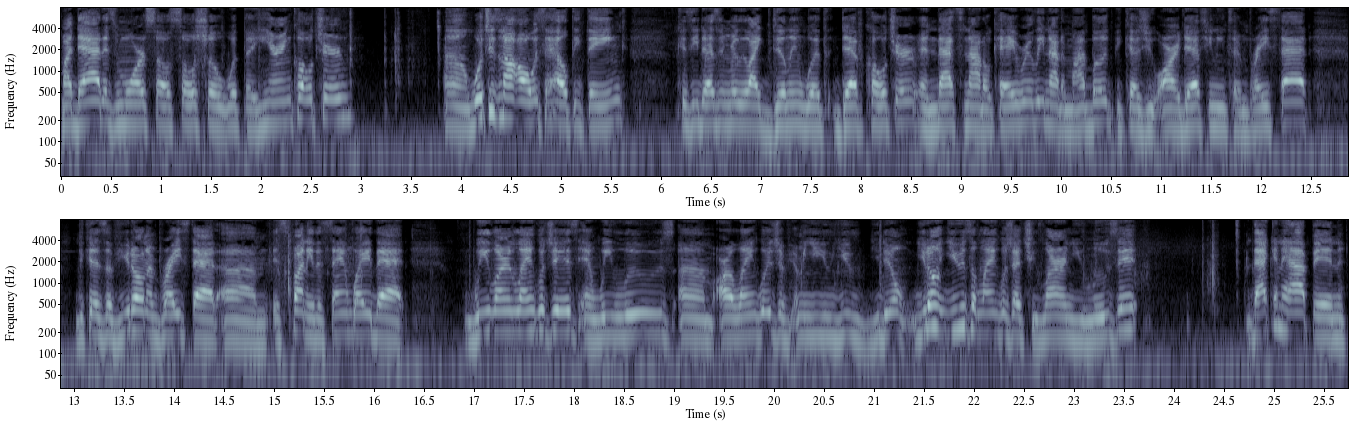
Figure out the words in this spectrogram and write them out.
my dad is more so social with the hearing culture, um, which is not always a healthy thing because he doesn't really like dealing with deaf culture and that's not okay really not in my book because you are deaf you need to embrace that because if you don't embrace that um, it's funny the same way that we learn languages and we lose um, our language i mean you you you don't you don't use a language that you learn you lose it that can happen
